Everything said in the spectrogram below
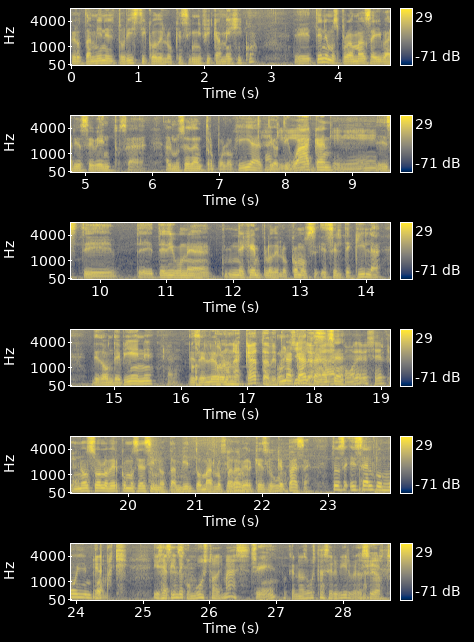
pero también el turístico de lo que significa México. Eh, tenemos programados ahí varios eventos al Museo de Antropología, ah, Teotihuacán. Este, te, digo un ejemplo de lo cómo es el tequila, de dónde viene, desde con, luego con una cata de una cata, o sea, como debe ser, no solo ver cómo se hace, sino también tomarlo para ver qué es lo que pasa. Entonces es algo muy importante. Y se atiende con gusto además. Sí. Porque nos gusta servir, ¿verdad? Es cierto,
